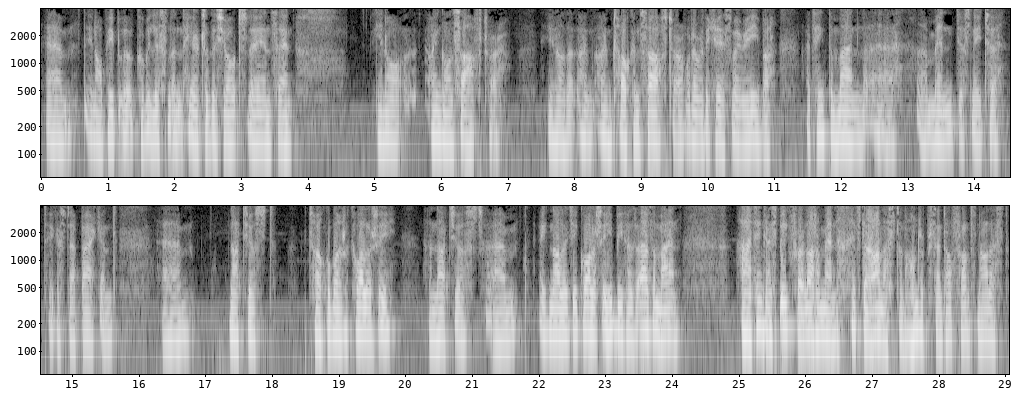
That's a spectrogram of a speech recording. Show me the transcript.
Um, you know, people could be listening here to the show today and saying, you know, I'm going soft, or you know that I'm I'm talking soft, or whatever the case may be. But I think the man, uh, uh, men, just need to take a step back and um, not just talk about equality and not just um, acknowledge equality because as a man, and I think I speak for a lot of men, if they're honest and 100% upfront and honest,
